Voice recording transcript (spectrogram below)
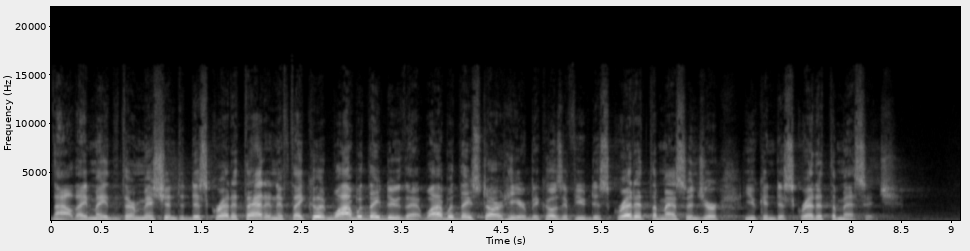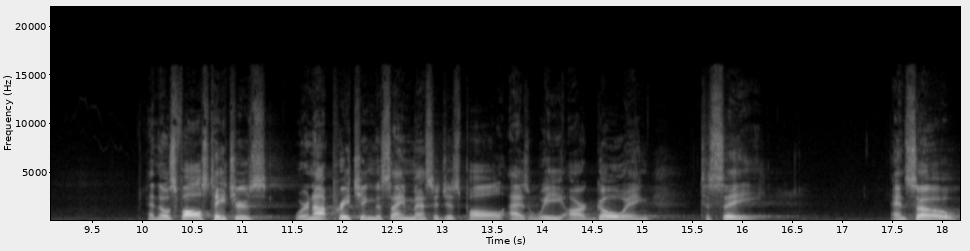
Now, they made their mission to discredit that, and if they could, why would they do that? Why would they start here? Because if you discredit the messenger, you can discredit the message. And those false teachers were not preaching the same message as Paul, as we are going to see. And so,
